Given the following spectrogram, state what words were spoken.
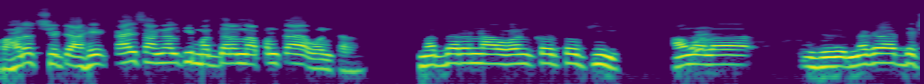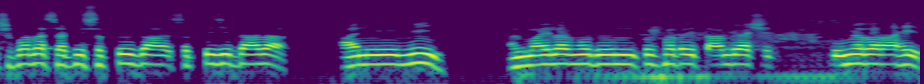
भारत शेटे आहे. काय सांगाल की मतदारांना आपण काय आव्हान कराल? मतदारांना आवाहन करतो की आम्हाला ज- नगराध्यक्ष पदासाठी सत्य दादा आणि मी आणि महिलांमधून पुष्पाताई तांबे असे उमेदवार आहेत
